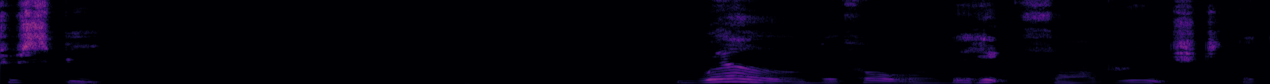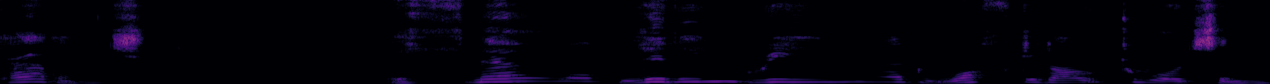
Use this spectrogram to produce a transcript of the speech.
to speak. Well before the Hicksad reached the caverns, the smell of living green had wafted out towards him,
